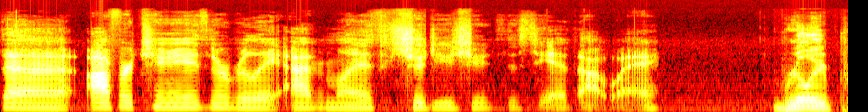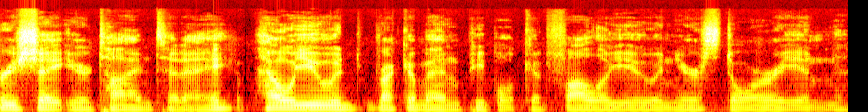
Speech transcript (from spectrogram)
the opportunities are really endless. Should you choose to see it that way? Really appreciate your time today. How you would recommend people could follow you and your story and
